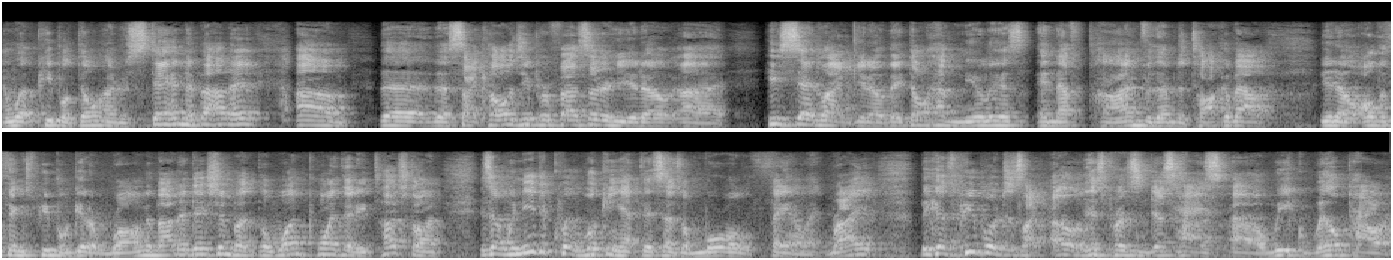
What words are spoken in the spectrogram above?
and what people don't understand about it. Um, the, the psychology professor, you know, uh, he said like, you know, they don't have nearly enough time for them to talk about you know, all the things people get wrong about addiction, but the one point that he touched on is that we need to quit looking at this as a moral failing, right? Because people are just like, oh, this person just has uh, weak willpower.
